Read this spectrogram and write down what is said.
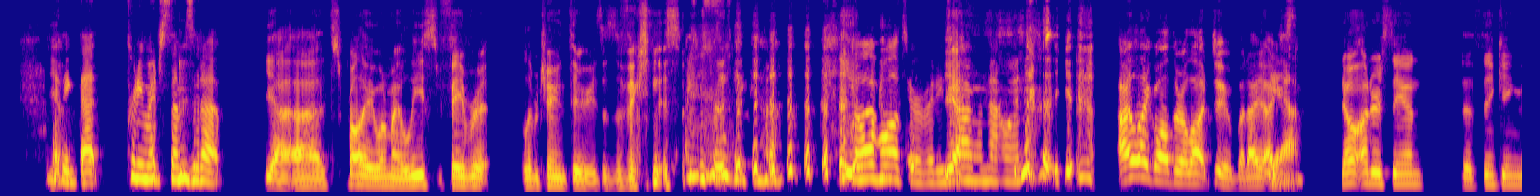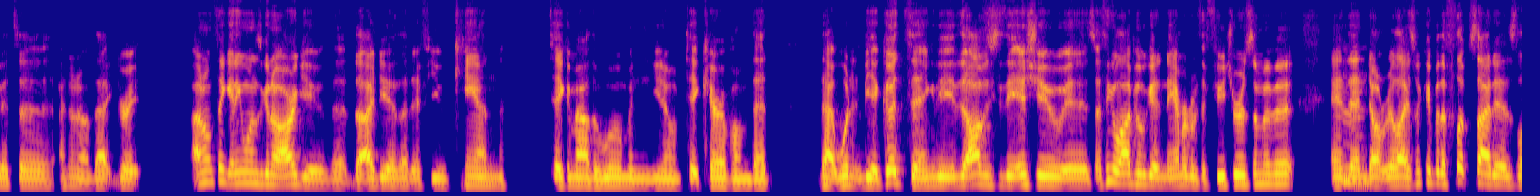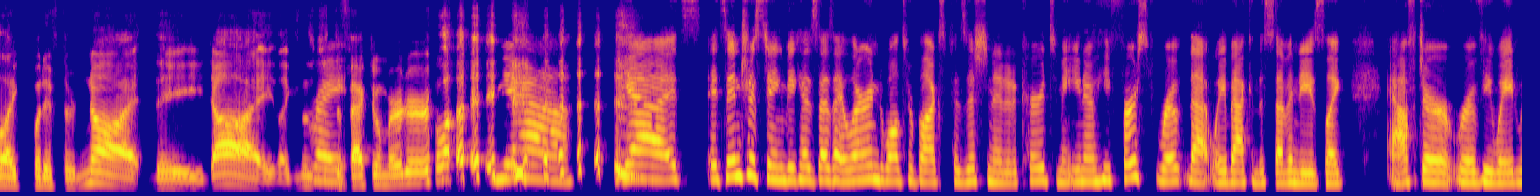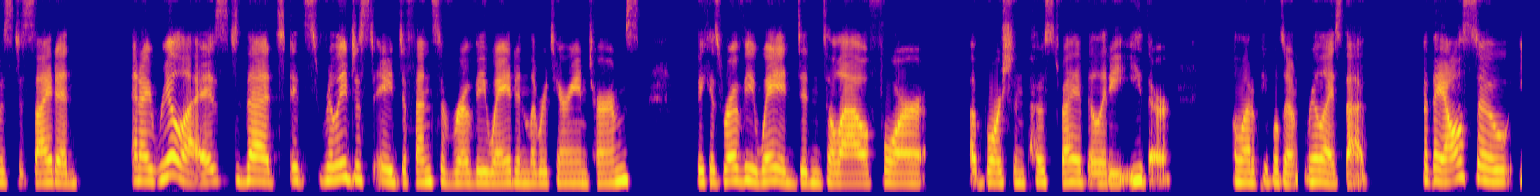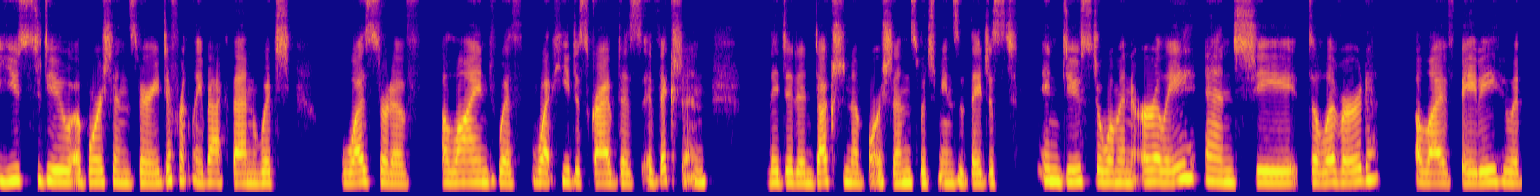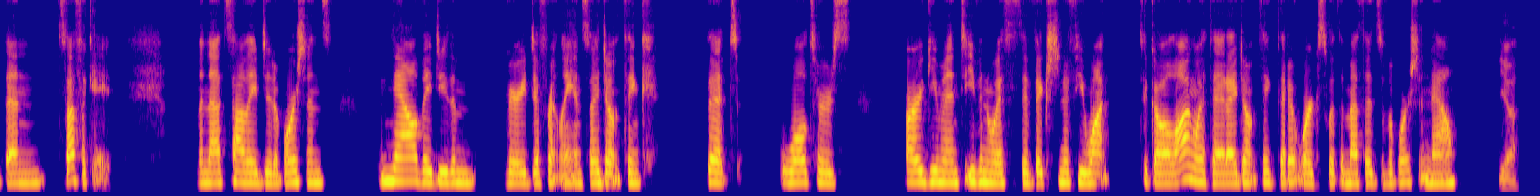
yeah. I think that pretty much sums it up. Yeah, uh, it's probably one of my least favorite libertarian theories is evictionism. I love Walter, but he's yeah. wrong on that one. yeah. I like Walter a lot too, but I, I yeah. just don't understand the thinking that's a I don't know that great. I don't think anyone's going to argue that the idea that if you can take him out of the womb and you know take care of him, that that wouldn't be a good thing. The, the, obviously the issue is I think a lot of people get enamored with the futurism of it and mm. then don't realize okay, but the flip side is like, but if they're not, they die. Like this right. de facto murder. yeah, yeah. It's it's interesting because as I learned Walter Block's position, it occurred to me. You know, he first wrote that way back in the seventies, like after Roe v. Wade was decided. And I realized that it's really just a defense of Roe v. Wade in libertarian terms because Roe v. Wade didn't allow for abortion post viability either. A lot of people don't realize that. But they also used to do abortions very differently back then, which was sort of aligned with what he described as eviction. They did induction abortions, which means that they just induced a woman early and she delivered a live baby who would then suffocate. And that's how they did abortions. Now they do them very differently. And so I don't think that Walter's argument, even with eviction, if you want to go along with it, I don't think that it works with the methods of abortion now. Yeah.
